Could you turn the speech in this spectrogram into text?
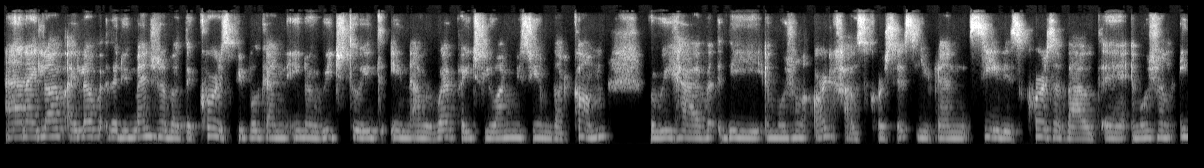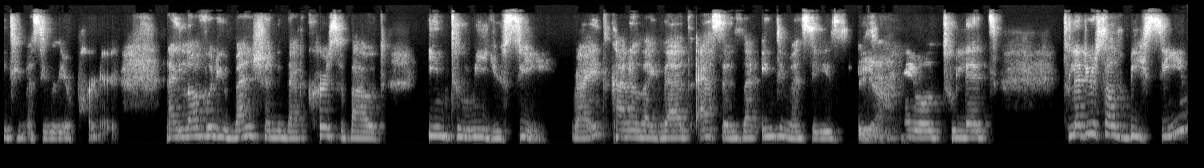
And I love I love that you mentioned about the course. People can, you know, reach to it in our webpage, luanmuseum.com, where we have the emotional art house courses. You can see this course about uh, emotional intimacy with your partner. And I love what you mentioned in that course about into me you see, right? Kind of like that essence, that intimacy is, is yeah. able to let to let yourself be seen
